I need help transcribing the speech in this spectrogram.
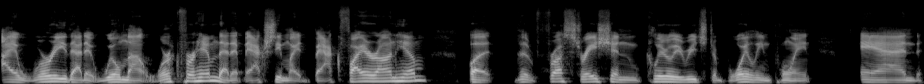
I worry that it will not work for him, that it actually might backfire on him. But the frustration clearly reached a boiling point and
